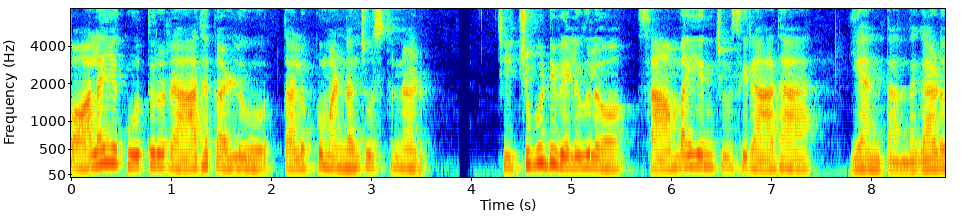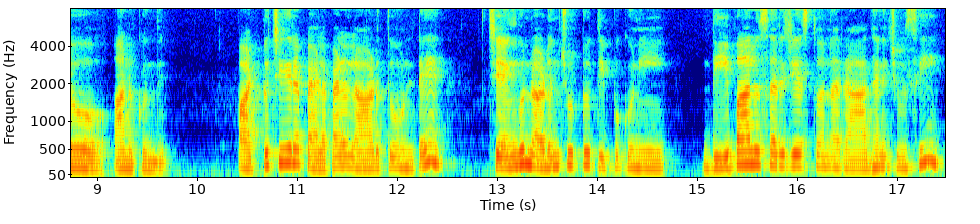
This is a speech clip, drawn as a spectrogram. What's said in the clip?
పోలయ్య కూతురు రాధ కళ్ళు తలుక్కుమండం చూస్తున్నాడు. చిచ్చుబుడ్డి వెలుగులో సాంబయ్యని చూసి రాధ ఎంత అందగాడో అనుకుంది. పట్టుచీర పెళపెళలాడుతూ ఉంటే చెంగు నడుం చుట్టూ తిప్పుకుని దీపాలు సరిచేస్తోన్న రాధని చూసి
